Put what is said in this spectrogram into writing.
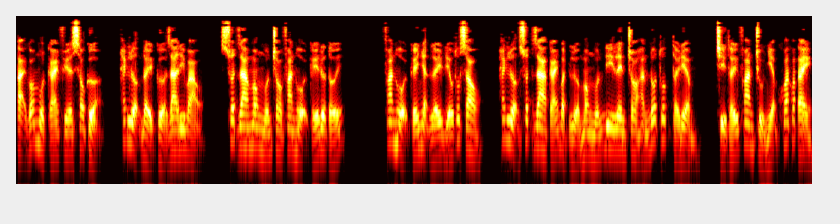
Tại gõ một cái phía sau cửa, hách lượng đẩy cửa ra đi vào xuất ra mong muốn cho phan hội kế đưa tới. Phan hội kế nhận lấy điếu thuốc sau, hách lượng xuất ra cái bật lửa mong muốn đi lên cho hắn đốt thuốc thời điểm chỉ thấy phan chủ nhiệm khoát khoát tay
